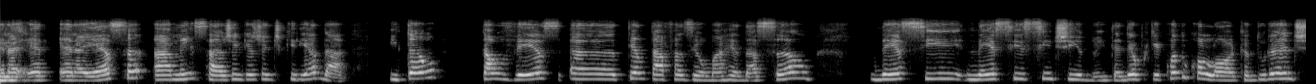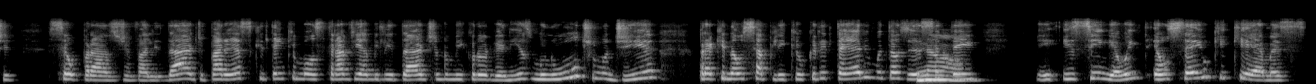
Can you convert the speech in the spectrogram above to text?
Era, era, essa a mensagem que a gente queria dar. Então, talvez uh, tentar fazer uma redação nesse, nesse sentido, entendeu? Porque quando coloca durante seu prazo de validade, parece que tem que mostrar viabilidade do microorganismo no último dia para que não se aplique o critério. Muitas vezes não. você tem. E, e, sim, eu, eu sei o que, que é, mas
